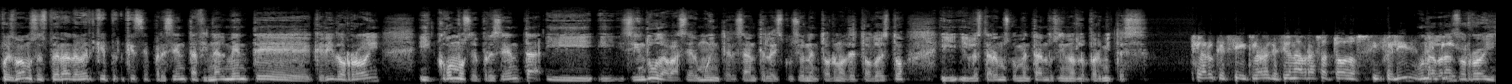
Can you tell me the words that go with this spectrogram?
Pues vamos a esperar a ver qué, qué se presenta finalmente, querido Roy, y cómo se presenta, y, y, sin duda va a ser muy interesante la discusión en torno de todo esto, y, y lo estaremos comentando si nos lo permites. Claro que sí, claro que sí. Un abrazo a todos y feliz. Un abrazo, Roy.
